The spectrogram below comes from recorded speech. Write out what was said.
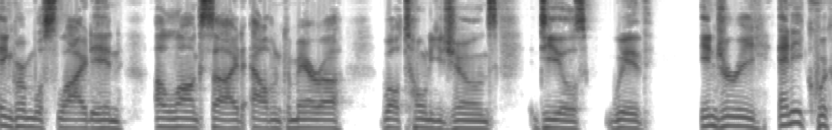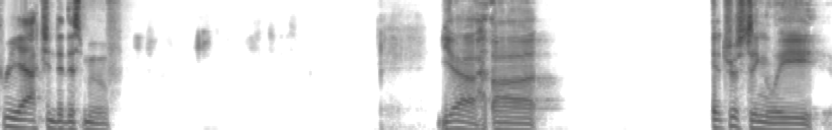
Ingram will slide in alongside Alvin Kamara while Tony Jones deals with injury. Any quick reaction to this move? Yeah. Uh, interestingly,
